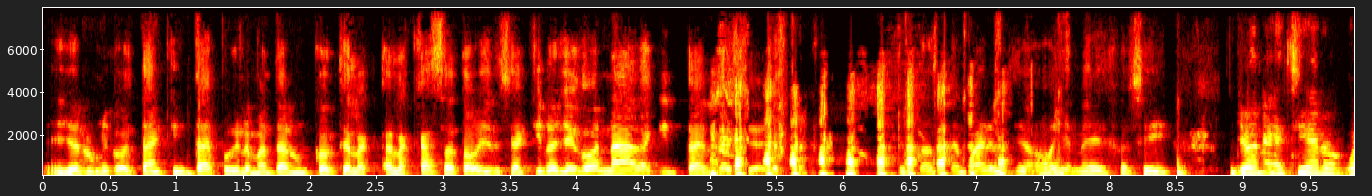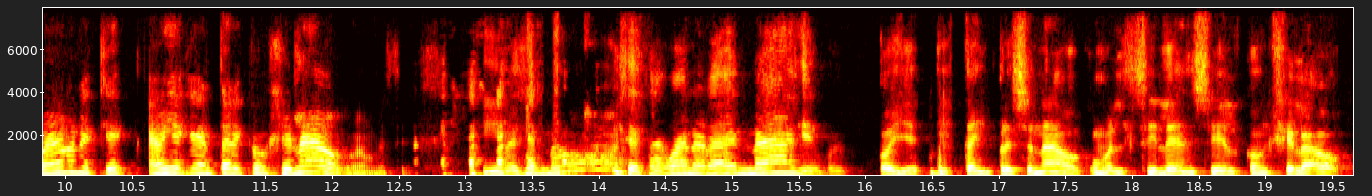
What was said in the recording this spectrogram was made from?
y yo era el único que estaba en Quintal, porque le mandaron un cóctel a, la- a las casas a todos, y yo decía, aquí no llegó nada, Quintal, le decía yo. Entonces Mario me decía, oye, me dijo así, yo le decía a los hueones que había que cantar el congelado, weón", me decía. Y me decían, no, si esa hueá no la ve nadie. pues". Oye, está impresionado como el silencio y el congelado.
